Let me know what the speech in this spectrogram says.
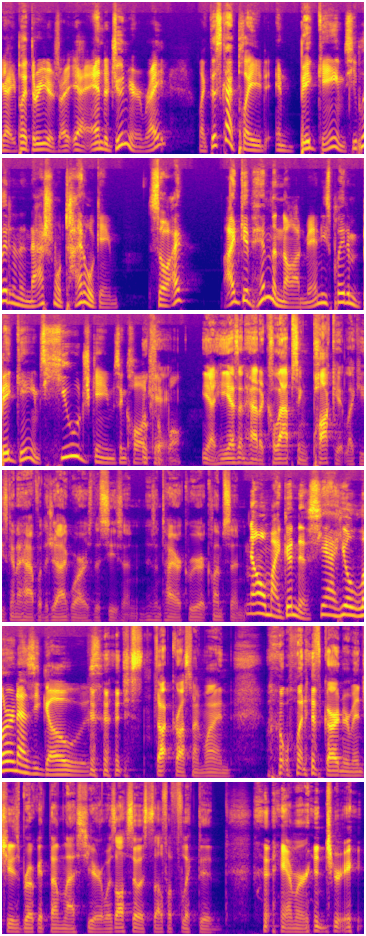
yeah, he played three years, right? Yeah, and a junior, right? Like this guy played in big games. He played in a national title game. So I I'd give him the nod, man. He's played in big games, huge games in college okay. football. Yeah, he hasn't had a collapsing pocket like he's going to have with the Jaguars this season, his entire career at Clemson. Oh, my goodness. Yeah, he'll learn as he goes. Just thought crossed my mind. what if Gardner Minshew's broken thumb last year was also a self-afflicted hammer injury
